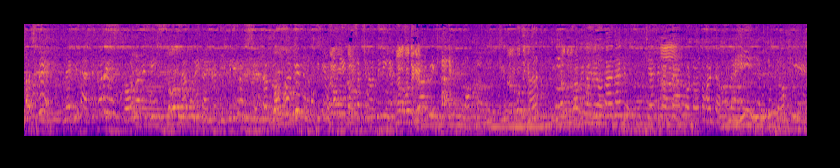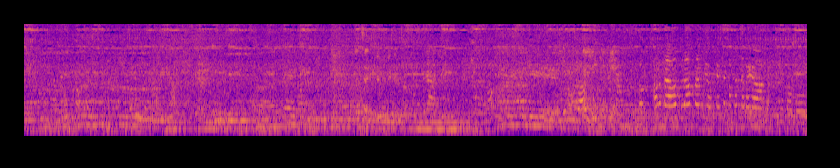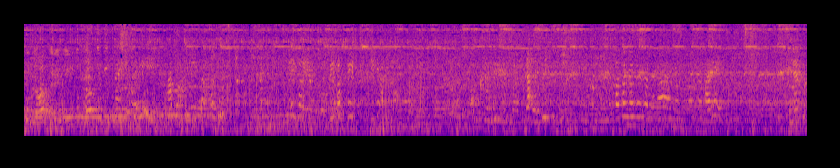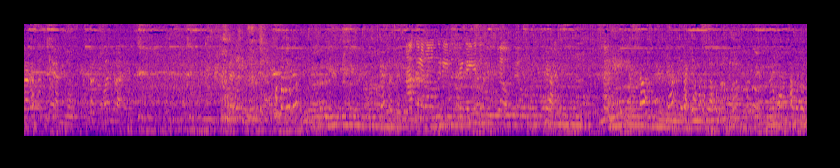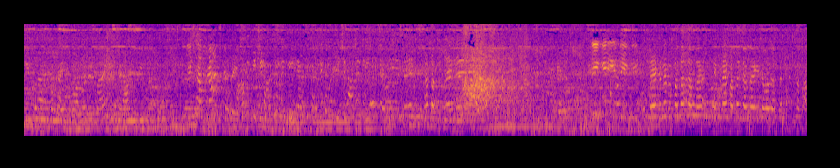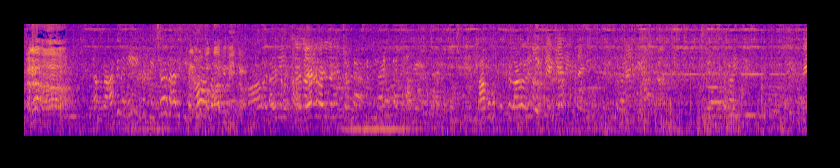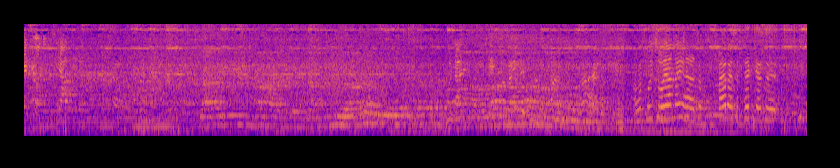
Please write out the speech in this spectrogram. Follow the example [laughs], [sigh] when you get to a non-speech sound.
सच में लेकिन ऐसे कर रही हूँ स्क्रॉल कर रही थी। मैं बोली टाइम का डीपी दिख रहा है स्टेटस ब्लॉक कर दिया मेरे को क्योंकि ऐसा नहीं है सब चलाते नहीं है। मैं भी block कर दी वो दिखे। कभी कभी होता है ना कि चेंज करते हैं फ़ोटो तो हट जाता नहीं ये मुझे ब्लॉक किए हैं। अच्छा अब बताओ ब्लॉक करती हो कैसे पता चलेगा तो वो ब्लॉक करी हुई इनको ब्लॉक कर नहीं भाई आप हमेशा नहीं भाई आप जो भी होते पता कैसे चलेगा अरे मेरे को लगा सच में अनुभव बन रहा है क्या कर रहे हैं? आपको लगा कि रील उतर नहीं मसला उसमें क्या तेरा क्या मसला मैं कौन सा मतलब रील बनाने को भाई नॉर्मल रील बनाए पीछे आप डांस कर रही हम पीछे नाचे नहीं थी ऐसे करते तो मैं पीछे मैं तो देखिए ये देखिए देखने में पता चल रहा है देखने में पता चल रहा है कि ज़बरदस्ती है। हाँ। नहीं इधर पीछे हटा रही मेरे नहीं था अगर कोई सोया नहीं है ऐसे पैर ऐसे फेंक के ऐसे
